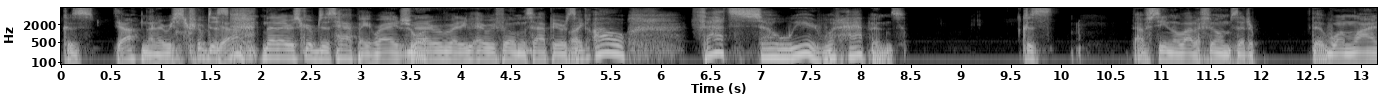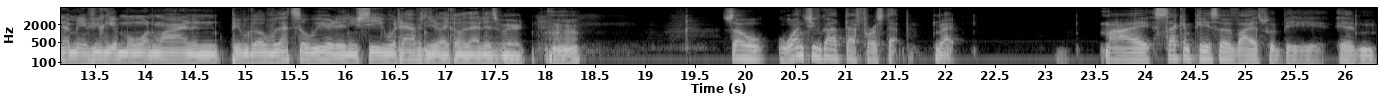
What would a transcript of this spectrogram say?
Because yeah, Not every script is Yeah. not every script is happy, right? Sure. Not everybody every film is happy. Or it's like, oh, that's so weird. What happens? Because I've seen a lot of films that are that one line. I mean, if you give them a one line and people go, "Well, that's so weird," and you see what happens, you're like, "Oh, that is weird." hmm So once you've got that first step, Right. my second piece of advice would be in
